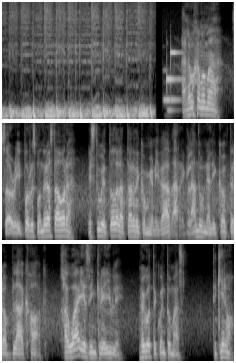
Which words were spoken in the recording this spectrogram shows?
Aloha, mamá. Sorry por responder hasta ahora. Estuve toda la tarde con mi unidad arreglando un helicóptero Black Hawk. Hawái es increíble. Luego te cuento más. Te quiero.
